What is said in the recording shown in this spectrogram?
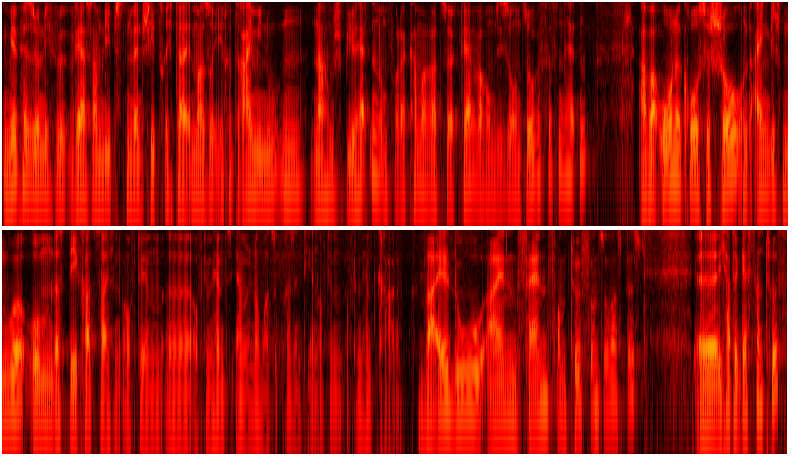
mir persönlich wäre es am liebsten, wenn Schiedsrichter immer so ihre drei Minuten nach dem Spiel hätten, um vor der Kamera zu erklären, warum sie so und so gepfiffen hätten. Aber ohne große Show und eigentlich nur, um das Dekra-Zeichen auf dem, äh, auf dem Hemdsärmel nochmal zu präsentieren, auf dem, auf dem Hemdkragen. Weil du ein Fan vom TÜV und sowas bist? Äh, ich hatte gestern TÜV.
